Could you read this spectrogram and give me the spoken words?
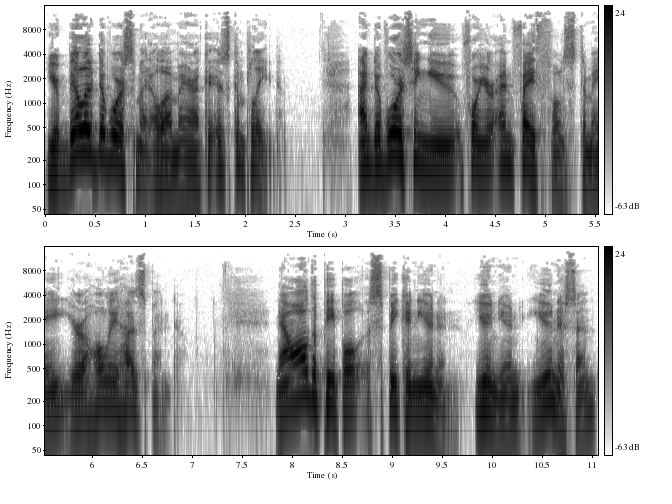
Your bill of divorcement, O America, is complete. I'm divorcing you for your unfaithfulness to me, your holy husband. Now all the people speak in union, union, unison.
